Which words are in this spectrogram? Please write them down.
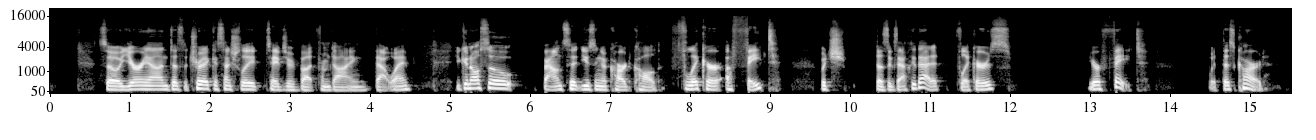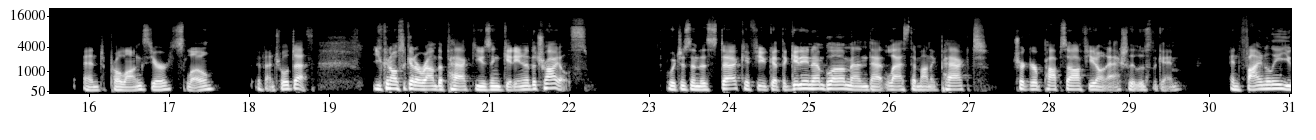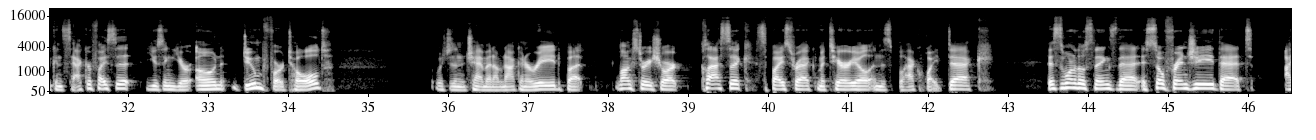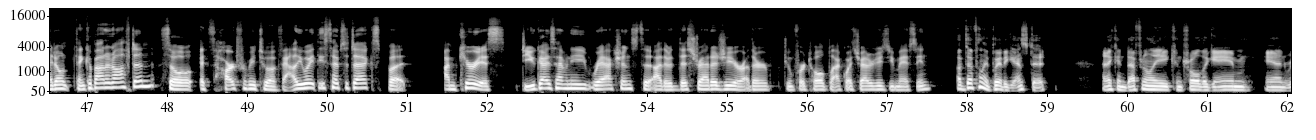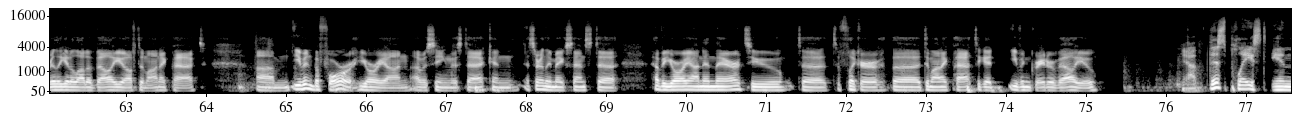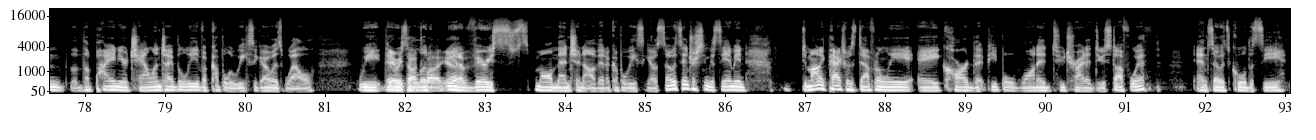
So Yorion does the trick, essentially saves your butt from dying that way. You can also bounce it using a card called Flicker of Fate, which does exactly that. It flickers your fate with this card and prolongs your slow eventual death. You can also get around the pact using Gideon of the Trials, which is in this deck. If you get the Gideon emblem and that last demonic pact trigger pops off, you don't actually lose the game. And finally, you can sacrifice it using your own Doom Foretold, which is an enchantment I'm not going to read. But long story short, classic Spice Rack material in this black white deck. This is one of those things that is so fringy that I don't think about it often. So it's hard for me to evaluate these types of decks. But I'm curious do you guys have any reactions to either this strategy or other Doom Foretold black white strategies you may have seen? I've definitely played against it. And it can definitely control the game and really get a lot of value off Demonic Pact. Um, even before Yorion, I was seeing this deck, and it certainly makes sense to have a Yorion in there to to to flicker the Demonic Pact to get even greater value. Yeah, this placed in the Pioneer Challenge, I believe, a couple of weeks ago as well. We there Yeah, we was a little, it, we had a very small mention of it a couple weeks ago, so it's interesting to see. I mean, Demonic Pact was definitely a card that people wanted to try to do stuff with, and so it's cool to see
